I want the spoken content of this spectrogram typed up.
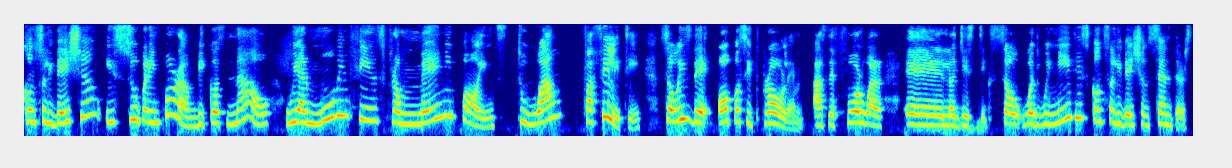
consolidation is super important because now we are moving things from many points to one facility. So it's the opposite problem as the forward uh, logistics. So what we need is consolidation centers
